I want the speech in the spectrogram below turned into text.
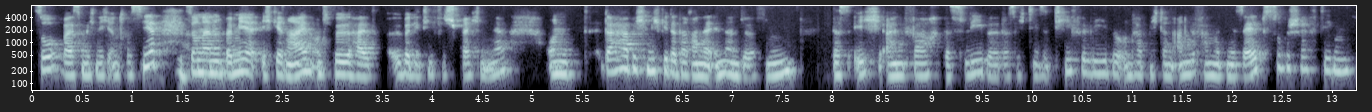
so, weil es mich nicht interessiert, sondern bei mir, ich gehe rein und will halt über die Tiefe sprechen. Ja? Und da habe ich mich wieder daran erinnern dürfen, dass ich einfach das liebe, dass ich diese Tiefe liebe und habe mich dann angefangen mit mir selbst zu beschäftigen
